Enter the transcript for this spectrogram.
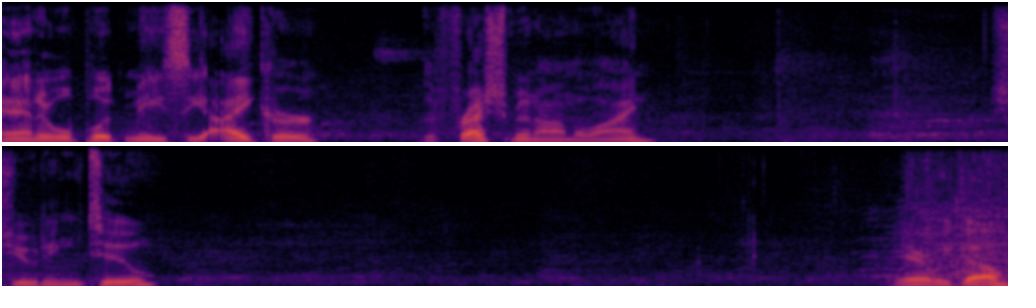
And it will put Macy Eicher, the freshman, on the line. Shooting two. There we go.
